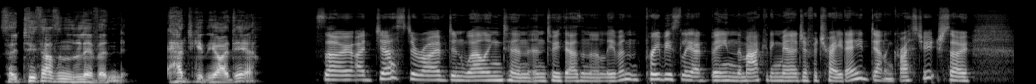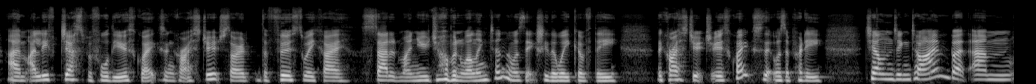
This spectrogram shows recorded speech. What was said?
So, 2011, how'd you get the idea? So, I just arrived in Wellington in 2011. Previously, I'd been the marketing manager for Trade Aid down in Christchurch. So, um, I left just before the earthquakes in Christchurch. So, the first week I started my new job in Wellington was actually the week of the, the Christchurch earthquakes. So that was a pretty challenging time. But um,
